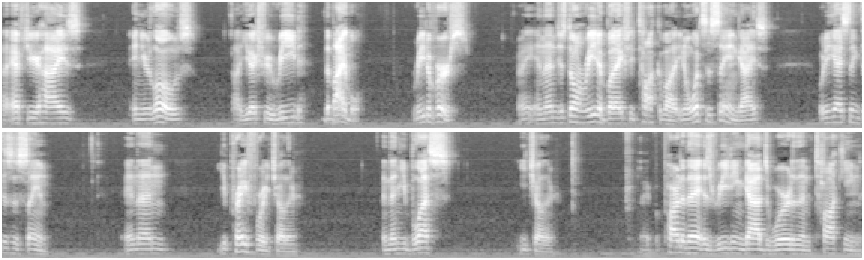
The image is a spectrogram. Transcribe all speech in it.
Uh, after your highs and your lows, uh, you actually read the Bible, read a verse, right? And then just don't read it, but actually talk about it. You know, what's this saying, guys? What do you guys think this is saying? And then you pray for each other, and then you bless each other. Right? But part of that is reading God's word and then talking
